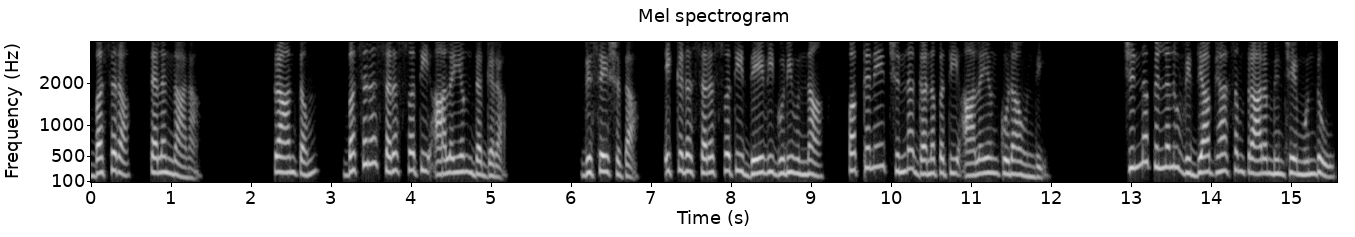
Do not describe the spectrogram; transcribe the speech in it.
బసర తెలంగాణ. ప్రాంతం బసర సరస్వతి ఆలయం దగ్గర. విశేషత ఇక్కడ సరస్వతీ దేవి గుడి ఉన్నా పక్కనే చిన్న గణపతి ఆలయం కూడా ఉంది. చిన్న పిల్లలు విద్యాభ్యాసం ప్రారంభించే ముందు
